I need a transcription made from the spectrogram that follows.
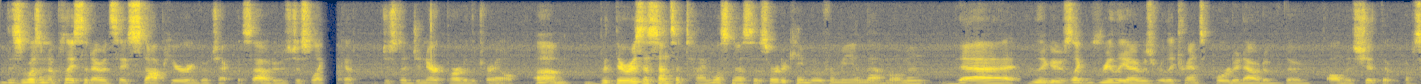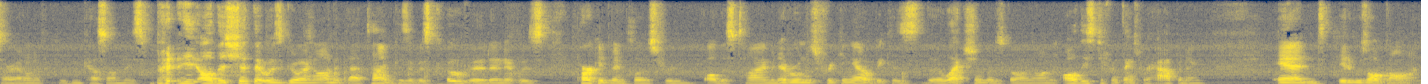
this wasn't a place that I would say, stop here and go check this out. It was just like a just a generic part of the trail. Um, but there is a sense of timelessness that sort of came over me in that moment. That like it was like really, I was really transported out of the all the shit that. I'm sorry, I don't know if we can cuss on this, but all the shit that was going on at that time because it was COVID and it was park had been closed for all this time, and everyone was freaking out because the election was going on, and all these different things were happening, and it was all gone.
